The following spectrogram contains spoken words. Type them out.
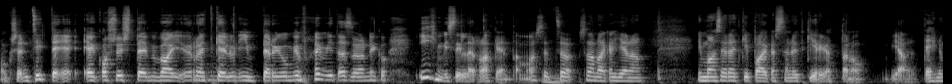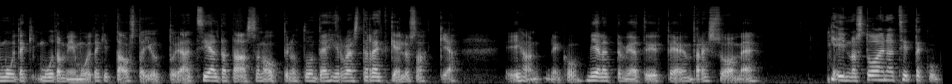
onko se nyt sitten e- ekosysteemi vai retkeilyn imperiumi vai mitä se on niin ihmisille rakentamassa. Mm. se, se on aika hienoa. Niin mä oon se retkipaikassa nyt kirjoittanut ja tehnyt muitakin, muutamia muitakin taustajuttuja. Et sieltä taas on oppinut tuntea hirveästi retkeilysakkia. Ihan niin kuin mielettömiä tyyppejä ympäri Suomea. Ja innostuu aina, että sitten kun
